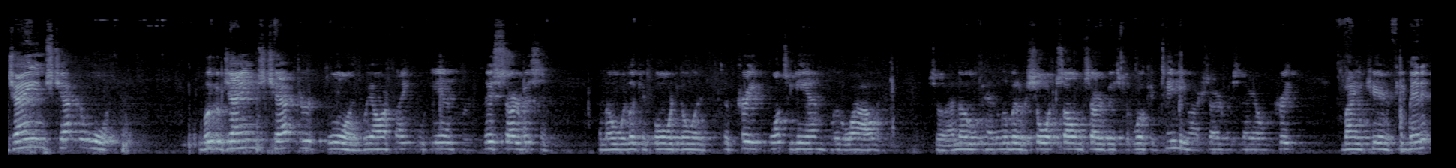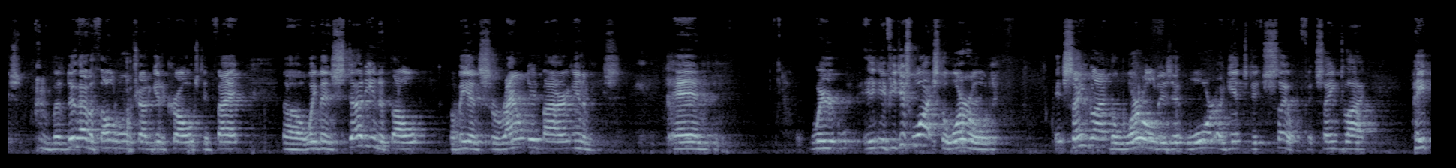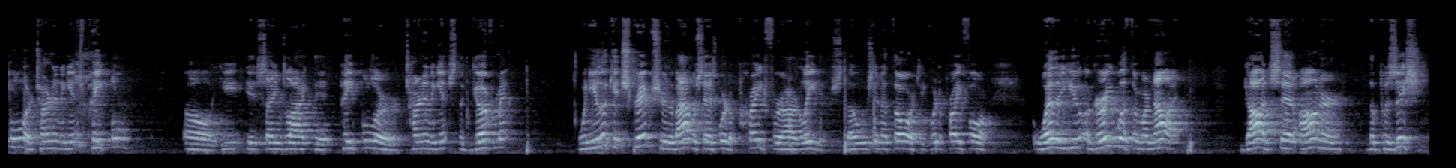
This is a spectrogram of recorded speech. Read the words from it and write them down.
James chapter 1. The book of James chapter 1. We are thankful again for this service, and I know we're looking forward to going to the creek once again a little while. So I know we had a little bit of a short song service, but we'll continue our service there on the creek bank here in a few minutes. but I do have a thought I want to try to get across. In fact, uh, we've been studying the thought of being surrounded by our enemies. And we're, if you just watch the world, it seems like the world is at war against itself. It seems like people are turning against people. Uh, you, it seems like that people are turning against the government. When you look at Scripture, the Bible says we're to pray for our leaders, those in authority. We're to pray for them. Whether you agree with them or not, God said honor the position,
